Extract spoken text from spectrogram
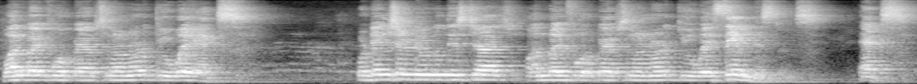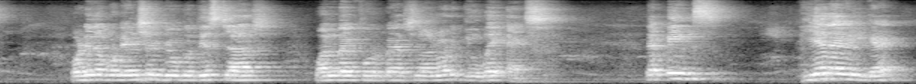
1 by 4 pi epsilon naught q by x. Potential due to this charge 1 by 4 pi epsilon naught q by same distance x. What is the potential due to this charge 1 by 4 pi epsilon naught q by x. That means here I will get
